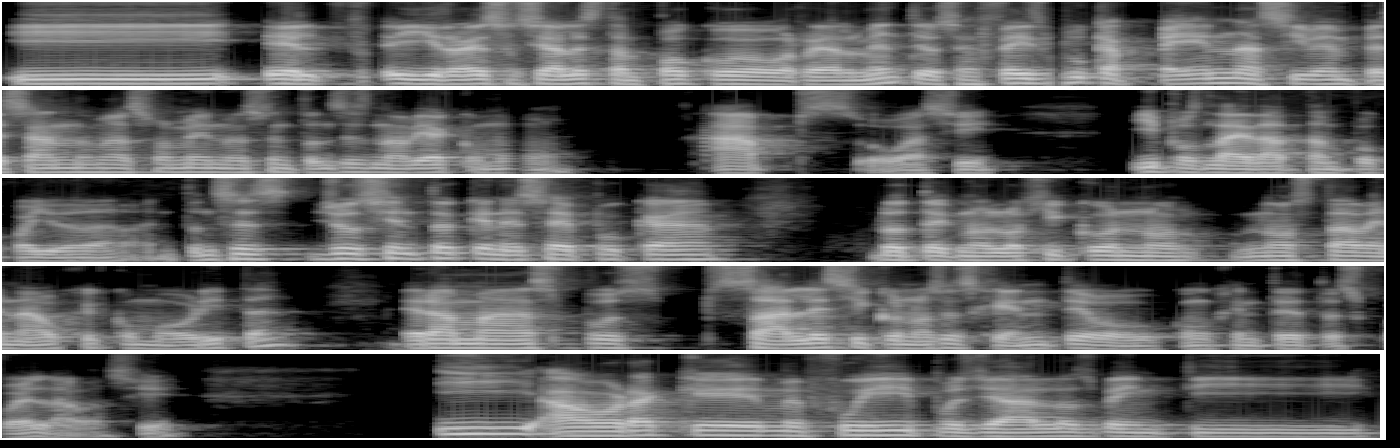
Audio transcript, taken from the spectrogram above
Y, el, y redes sociales tampoco realmente, o sea, Facebook apenas iba empezando más o menos, entonces no había como apps o así. Y pues la edad tampoco ayudaba. Entonces yo siento que en esa época lo tecnológico no, no estaba en auge como ahorita era más, pues, sales y conoces gente o con gente de tu escuela o así. Y ahora que me fui, pues ya a los 20,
